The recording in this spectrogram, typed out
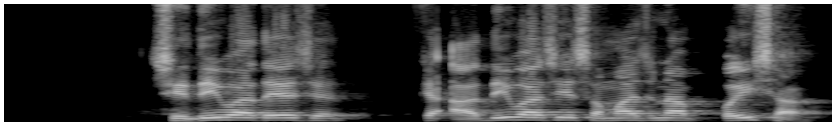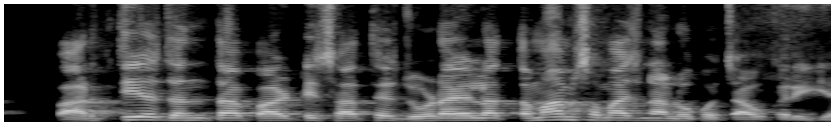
સીધી વાત એ છે કે આદિવાસી સમાજના પૈસા ભારતીય જનતા પાર્ટી સાથે જોડાયેલા તમામ સમાજના લોકો ચાવ કરી ગયા.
